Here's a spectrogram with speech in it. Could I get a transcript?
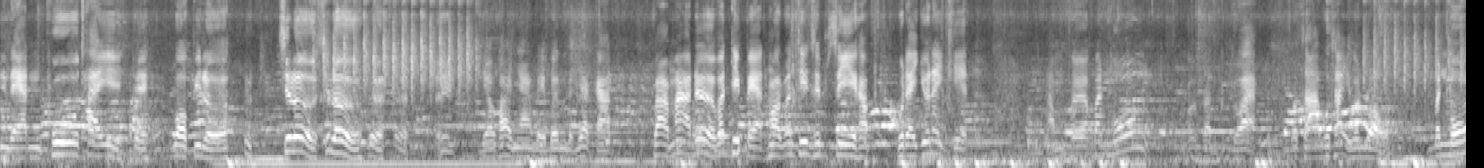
ดินแดนภูไทยเอ้ว่าปีเหลอชื่อเลอชื่อเลอเดี๋ยวพาย่างไปเบิ่งบรรยากาศว่ามาเด้อวันที่8ฮอดวันที่ 14 ครับผู้ใดอยู่ในเขตอำเภอบ้านโมงเขาสั่นว่าภาษาผู้ไทยเพิ่นบอกบ้านโมง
